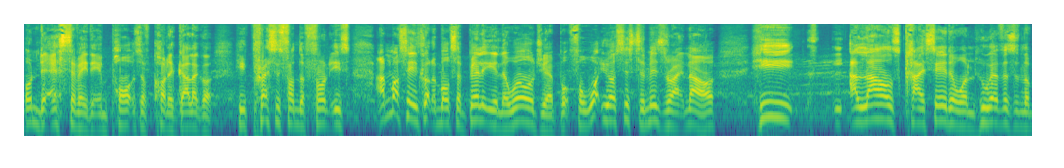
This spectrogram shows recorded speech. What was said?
underestimate the importance of Conor Gallagher. He presses from the front. He's I'm not saying he's got the most ability in the world yet, but for what your system is right now, he allows Caicedo and whoever's in the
